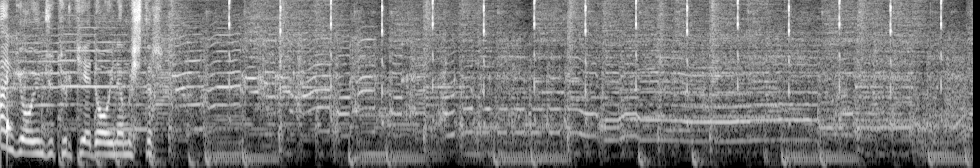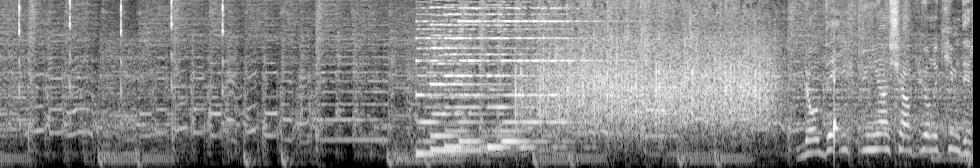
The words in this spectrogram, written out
Hangi oyuncu Türkiye'de oynamıştır? LoL'de ilk dünya şampiyonu kimdir?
